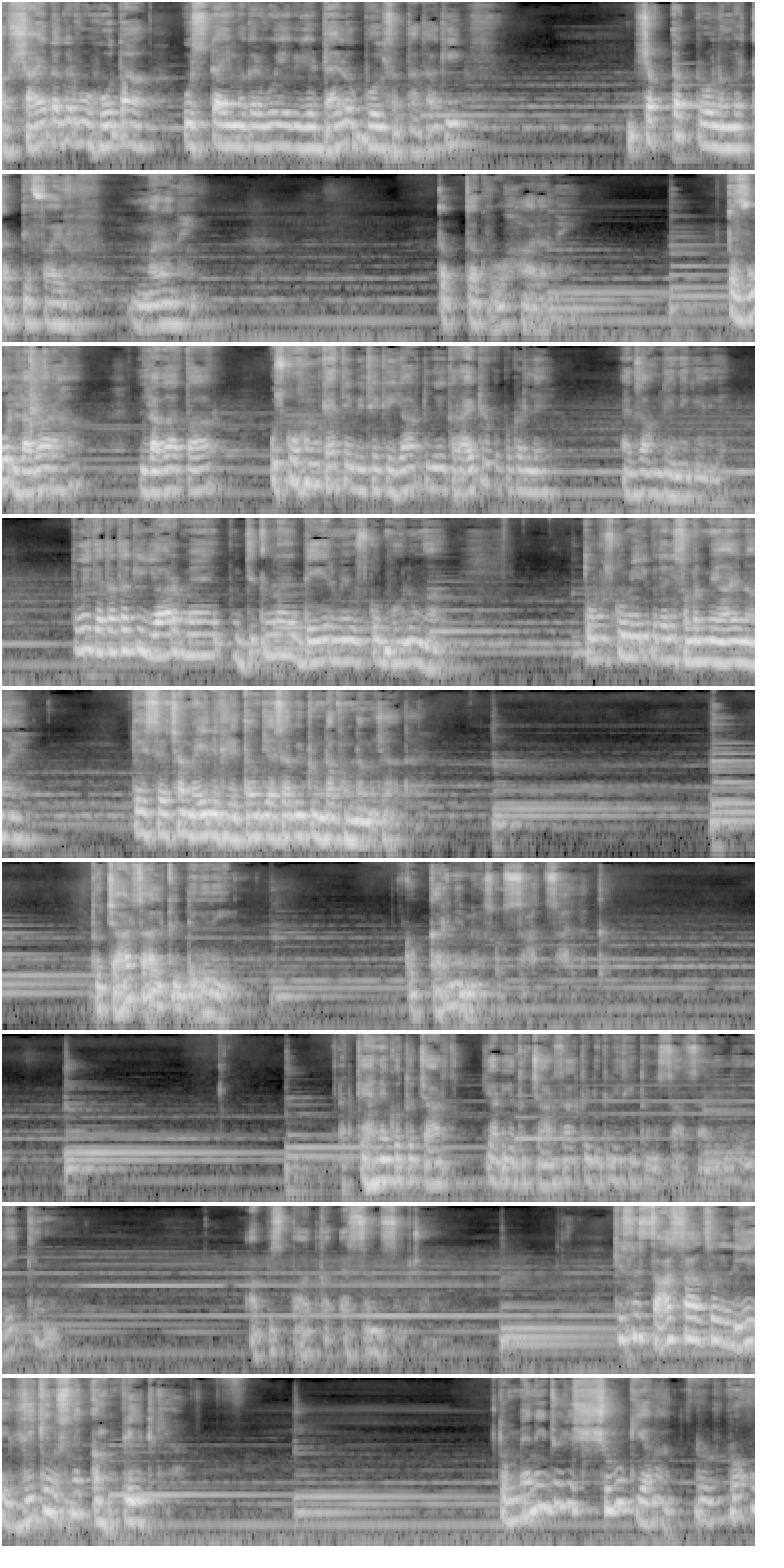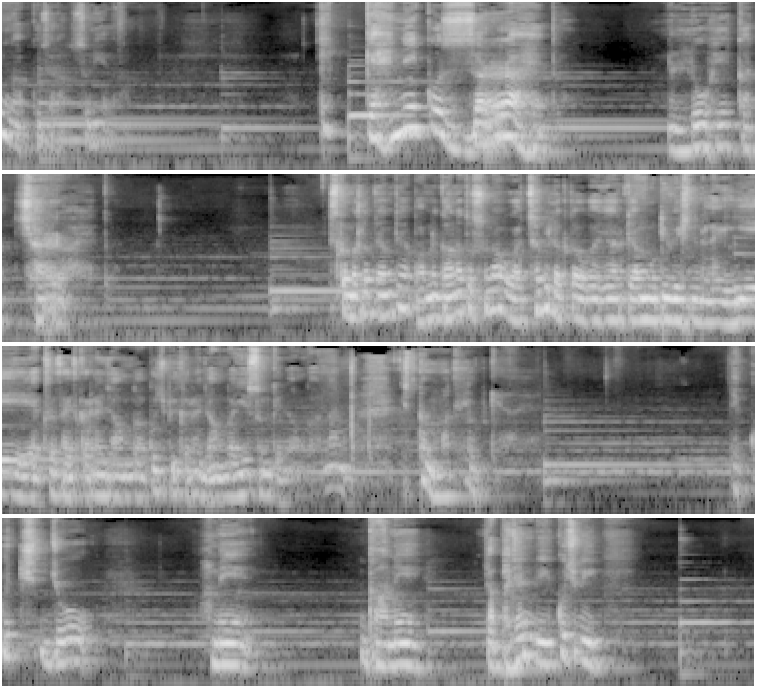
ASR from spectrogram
अब शायद अगर वो होता उस टाइम अगर वो ये ये डायलॉग बोल सकता था कि जब तक रोल नंबर थर्टी फाइव मरा नहीं, तब तक वो हारा नहीं। तो वो लगा रहा, लगातार, उसको हम कहते भी थे कि यार तू एक राइटर को पकड़ ले एग्ज़ाम देने के लिए। तो ये कहता था कि यार मैं जितना देर में उसको भूलूँगा तो उसको मेरी पता नहीं समझ में आए ना आए। तो इससे अच्छा मैं ही लिख लेता हूँ, जैसा भी टूंडा फूंडा मुझे आता है। तो चार साल की डिग्री को करने में उसको सात साल लग गए। अब कहने को तो चार यार ये तो चार साल की डिग्री थी तो मैं सात साल ले ली लेकिन आप इस बात का एसेंस समझो। कि उसने सात साल से लिए लेकिन उसने कंप्लीट किया। तो मैंने जो ये शुरू किया ना रोकूँगा आपको जरा सुनिएगा कि कहने को जर्रा है तो लोहे का छर्रा है। इसका मतलब जानते हैं आप? आपने गाना तो सुना होगा अच्छा भी लगता होगा यार, क्या मोटिवेशनल है, ये एक्सरसाइज करने जाऊँगा, कुछ भी करने जाऊँगा, ये सुन के जाऊँगा। ना इसका मतलब क्या है? ये कुछ जो हमें गाने या भजन भी, कुछ भी,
